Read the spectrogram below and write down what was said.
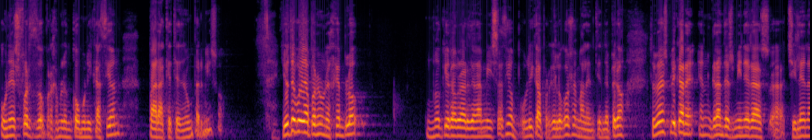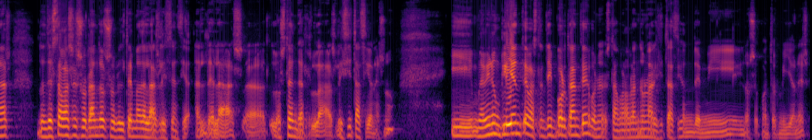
un esfuerzo, por ejemplo, en comunicación para que te den un permiso. Yo te voy a poner un ejemplo no quiero hablar de la administración pública porque luego se malentiende, pero te lo voy a explicar en, grandes mineras eh, chilenas donde estaba asesorando sobre el tema de las licencias, de eh, los tenders, las licitaciones, ¿no? Y me vino un cliente bastante importante, bueno, estamos hablando de una licitación de mil, no sé cuántos millones,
